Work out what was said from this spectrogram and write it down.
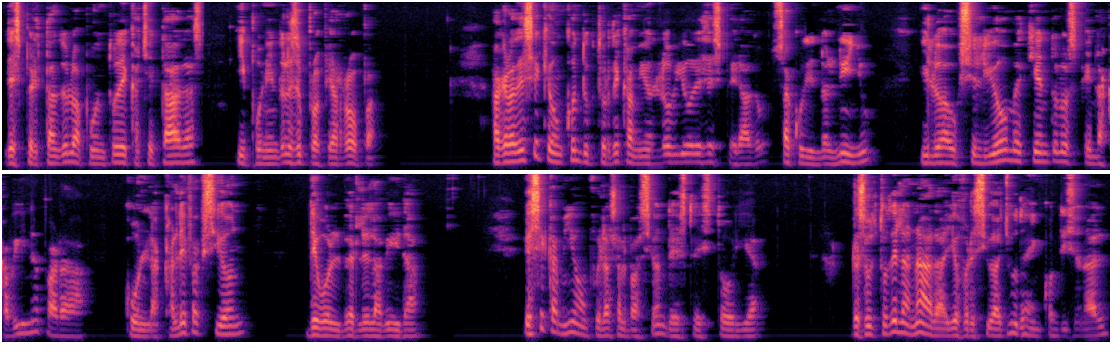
despertándolo a punto de cachetadas y poniéndole su propia ropa. Agradece que un conductor de camión lo vio desesperado, sacudiendo al niño, y lo auxilió metiéndolos en la cabina para, con la calefacción, devolverle la vida. Ese camión fue la salvación de esta historia. Resultó de la nada y ofreció ayuda incondicional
